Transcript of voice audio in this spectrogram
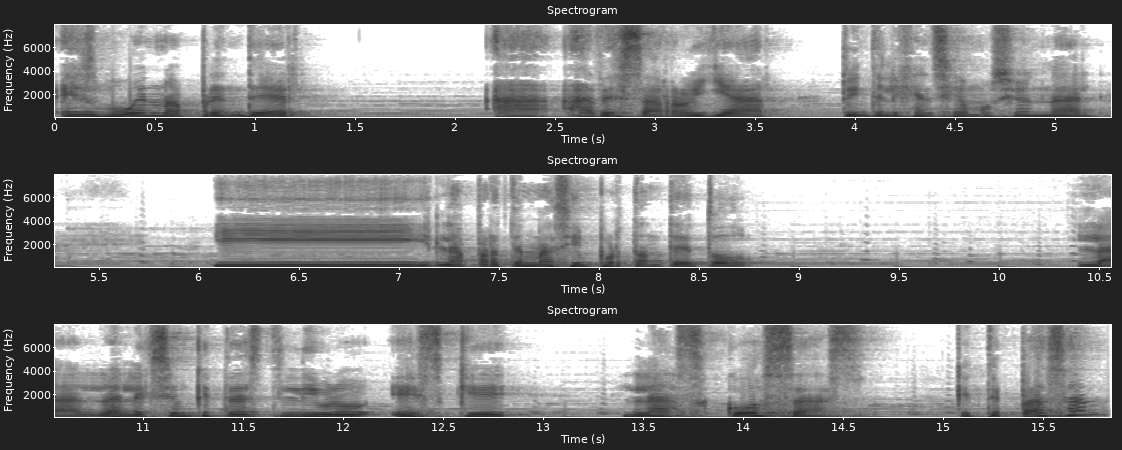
es bueno aprender a, a desarrollar tu inteligencia emocional Y la parte más importante de todo, la, la lección que te da este libro es que las cosas que te pasan,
